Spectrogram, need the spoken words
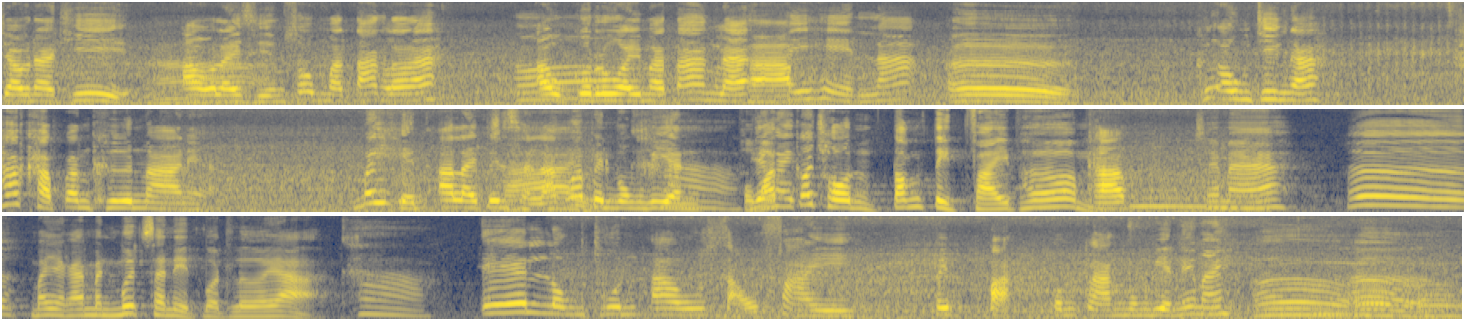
เจ้าหน้าที่อ่า เอาอะไรสีส้มมาตั้งแล้วนะอ๋อเอากรวยมาตั้งแล้ว ครับ ไปเห็นละ เออ คือเอาจริงนะ ถ้าขับกลางคืนมาเนี่ย ไม่เห็นอะไรเป็นสัญลักษณ์ใช่ ว่าเป็นวงเวียน ค่ะผมยังว่าไงก็ชน ต้องติดไฟเพิ่ม ครับ ใช่ไหมเออ ไม่อย่างนั้นมันมืดสนิทหมดเลยอะค่ะ เอ๊ะลงทุนเอาเสาไฟไปปักตรงกลางวงเวียนได้ไหม เออเออเออ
